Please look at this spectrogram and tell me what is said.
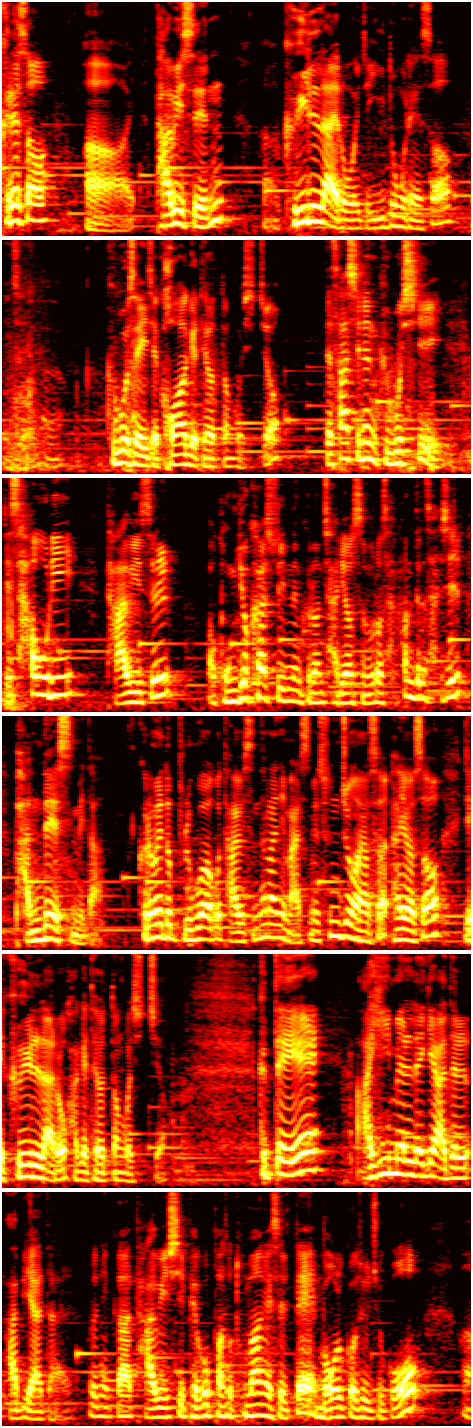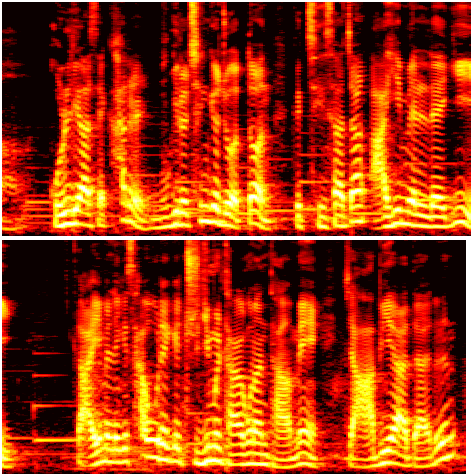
그래서 어, 다윗은 어, 그일라로 이제 이동을 해서 이제 어, 그곳에 이제 거하게 되었던 것이죠. 근데 사실은 그곳이 이제 사울이 다윗을 어, 공격할 수 있는 그런 자리였으므로 사람들은 사실 반대했습니다. 그럼에도 불구하고 다윗은 하나님 말씀에 순종하여서 하여서 이제 그일라로 가게 되었던 것이죠. 그때에 아히멜렉의 아들 아비아달 그러니까 다윗이 배고파서 도망했을 때 먹을 것을 주고 어, 골리앗의 칼을 무기를 챙겨 주었던 그 제사장 아히멜렉이 그 아히멜렉이 사울에게 죽임을 당하고 난 다음에 이제 아비아달은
